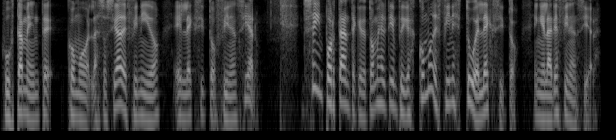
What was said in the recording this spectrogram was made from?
justamente como la sociedad ha definido el éxito financiero. Entonces es importante que te tomes el tiempo y digas, ¿cómo defines tú el éxito en el área financiera?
